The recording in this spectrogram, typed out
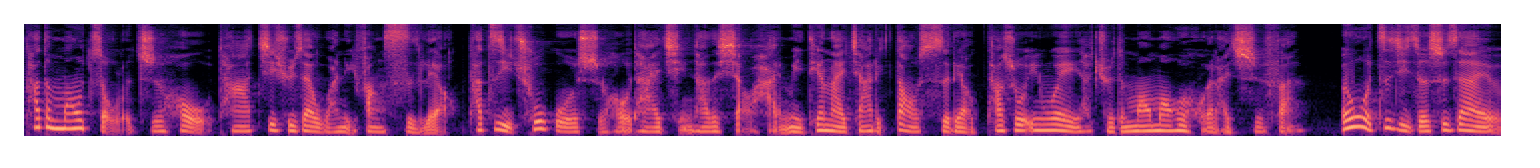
他的猫走了之后，他继续在碗里放饲料。他自己出国的时候，他还请他的小孩每天来家里倒饲料。他说，因为他觉得猫猫会回来吃饭。而我自己则是在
